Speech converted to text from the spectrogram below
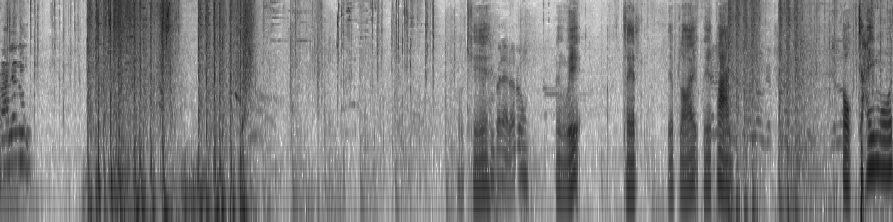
มาแล้วลุงโอเคมันไปไหนแล้วลุงหนึ่งวิเสร็จเรียบร้อยเควสผ่าน ตกใจหมด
